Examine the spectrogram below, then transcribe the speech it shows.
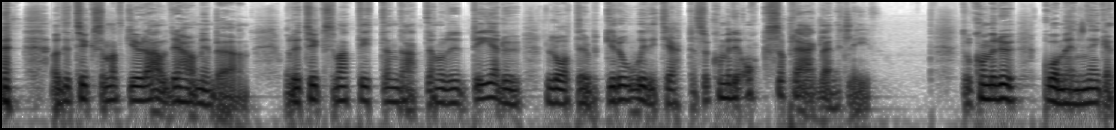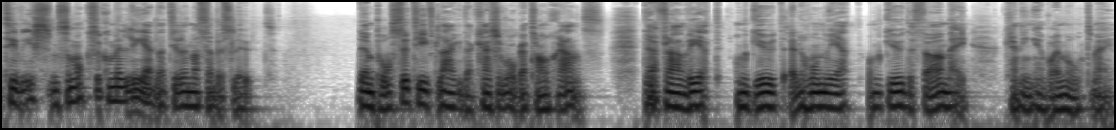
och det tycks som att Gud aldrig hör min bön. Och det tycks som att ditten datten och det är det du låter gro i ditt hjärta. Så kommer det också prägla ditt liv. Då kommer du gå med en negativism som också kommer leda till en massa beslut. Den positivt lagda kanske vågar ta en chans. Därför han vet om Gud, eller hon vet om Gud är för mig kan ingen vara emot mig.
